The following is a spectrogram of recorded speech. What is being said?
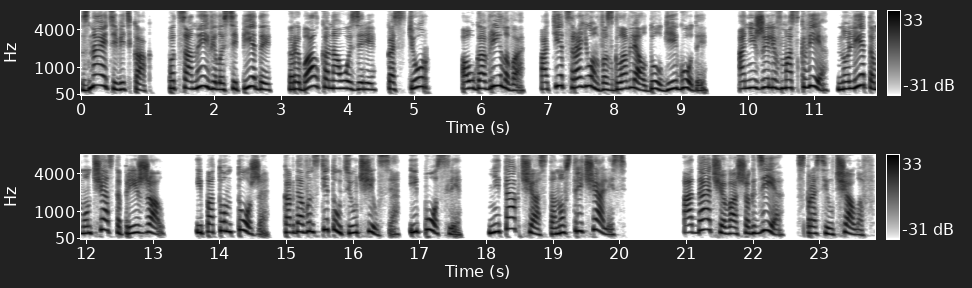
Знаете ведь как? Пацаны, велосипеды, рыбалка на озере, костер. А у Гаврилова отец район возглавлял долгие годы. Они жили в Москве, но летом он часто приезжал. И потом тоже когда в институте учился, и после. Не так часто, но встречались. «А дача ваша где?» – спросил Чалов.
